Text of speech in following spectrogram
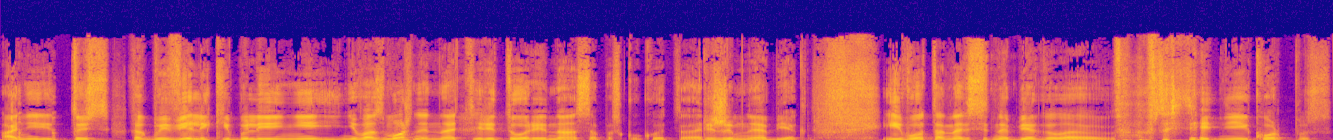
они, то есть, как бы велики были не, невозможны на территории НАСА, поскольку это режимный объект. И вот она действительно бегала в соседний корпус,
